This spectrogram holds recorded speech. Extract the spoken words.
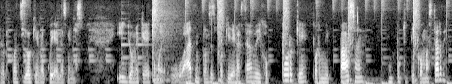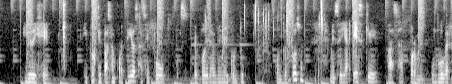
lo que consigo quien me cuide de las niñas. Y yo me quedé como, ¿what? Entonces, ¿por qué llegas tarde? Dijo, porque por mí pasan un poquitico más tarde. Y yo dije, ¿y por qué pasan por ti? O sea, si tú pues, te podrías venir con tu, con tu esposo. Me dice, ya, es que pasa por mí un Uber.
